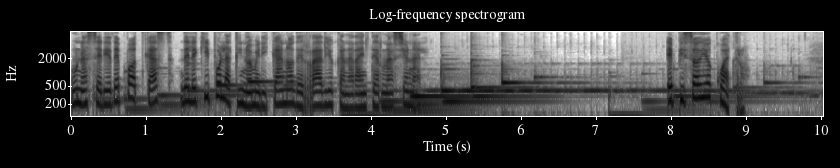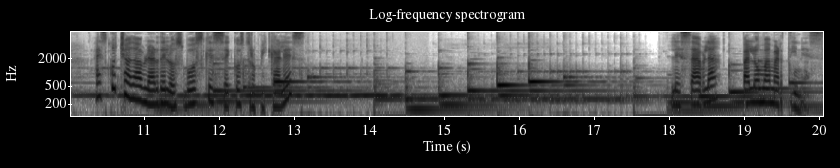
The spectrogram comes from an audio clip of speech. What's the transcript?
una serie de podcast del equipo latinoamericano de Radio Canadá Internacional. Episodio 4. ¿Ha escuchado hablar de los bosques secos tropicales? Les habla Paloma Martínez.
